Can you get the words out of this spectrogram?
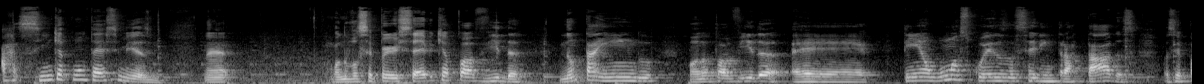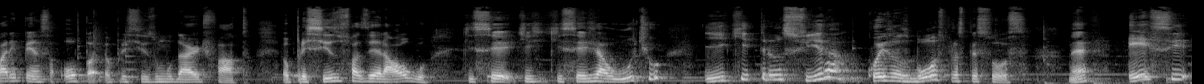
assim que acontece mesmo, né? Quando você percebe que a tua vida não tá indo, quando a tua vida é, tem algumas coisas a serem tratadas, você para e pensa: opa, eu preciso mudar de fato. Eu preciso fazer algo que, se, que, que seja útil e que transfira coisas boas para as pessoas, né? Esse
